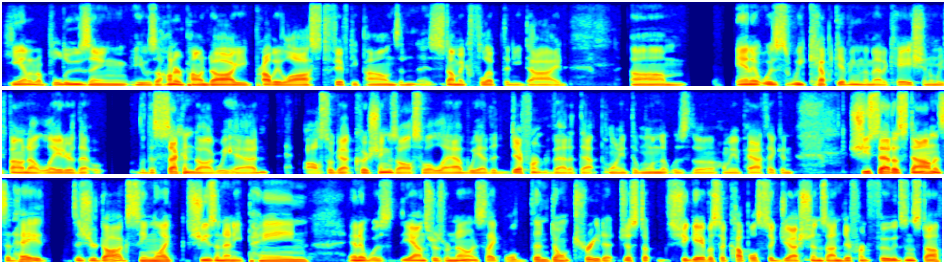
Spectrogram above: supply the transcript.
He ended up losing. He was a hundred pound dog. He probably lost fifty pounds, and his stomach flipped, and he died. Um, and it was we kept giving the medication, and we found out later that the second dog we had also got Cushing's, also a lab. We had a different vet at that point, the one that was the homeopathic, and she sat us down and said, "Hey, does your dog seem like she's in any pain?" and it was the answers were no. It's like, well, then don't treat it. Just to, she gave us a couple suggestions on different foods and stuff.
